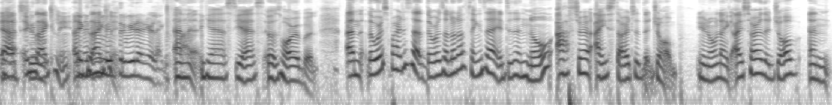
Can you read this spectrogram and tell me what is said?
Yeah, exactly, And then you exactly. live through it and you're like, And uh, yes, yes, it was horrible. And the worst part is that there was a lot of things that I didn't know after I started the job. You know, like I started the job and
